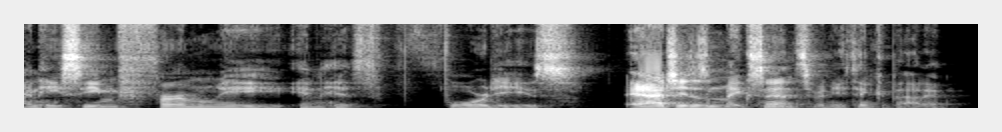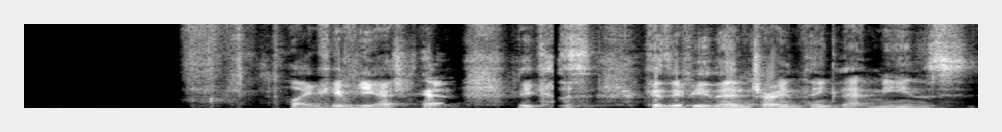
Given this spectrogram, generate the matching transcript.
and he seemed firmly in his 40s. It actually doesn't make sense when you think about it. like if you actually Yeah. because because if you then try and think that means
